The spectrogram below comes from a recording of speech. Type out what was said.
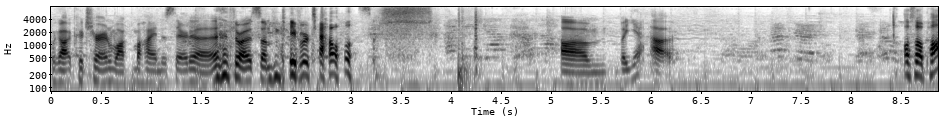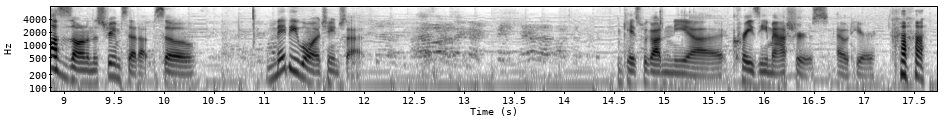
We got Couturin walking behind us there to throw out some paper towels. um, but yeah. Also, pause is on in the stream setup, so maybe we want to change that. In case we got any uh, crazy mashers out here.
